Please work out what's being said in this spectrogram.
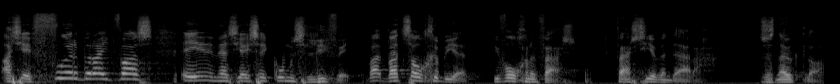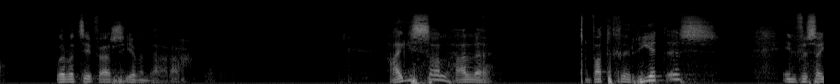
as jy voorbereid was en as jy sy koms liefhet. Wat wat sal gebeur? Die volgende vers, vers 37. Ons is nou klaar. Hoor wat sê vers 37. Hy sal hulle wat gereed is en vir sy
